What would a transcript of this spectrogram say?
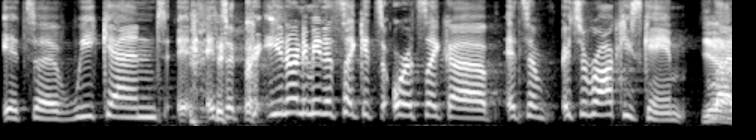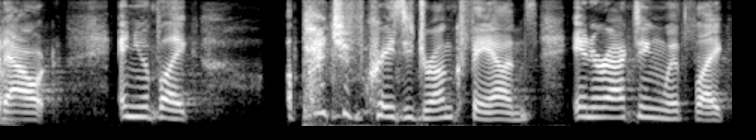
It's a weekend. it- It's a you know what I mean. It's like it's or it's like a it's a it's a Rockies game Yeah. let out, and you have like a bunch of crazy drunk fans interacting with like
